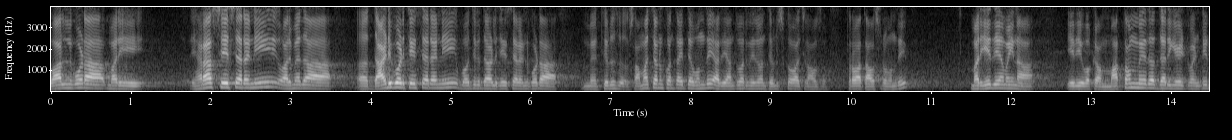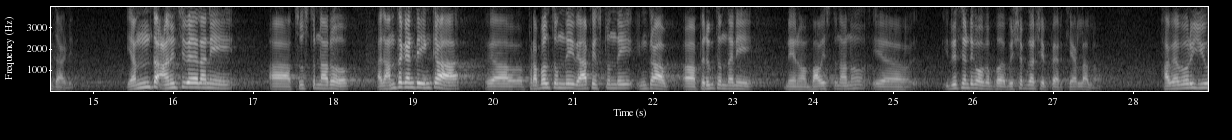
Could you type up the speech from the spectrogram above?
వాళ్ళని కూడా మరి హెరాస్ చేశారని వారి మీద దాడి కూడా చేశారని భౌతిక దాడి చేశారని కూడా మేము తెలుసు. సమాచారం కొంత అయితే ఉంది అది ఎంతవరకు నిజం తెలుసుకోవాల్సిన అవసరం తర్వాత అవసరం ఉంది. మరి ఏదేమైనా ఇది ఒక మతం మీద జరిగేటువంటి దాడి. ఎంత అణిచివేయాలని చూస్తున్నారో అది అంతకంటే ఇంకా ప్రబలుతుంది వ్యాపిస్తుంది ఇంకా పెరుగుతుందని నేను భావిస్తున్నాను. రీసెంట్గా ఒక బిషప్ గారు చెప్పారు కేరళలో. However you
